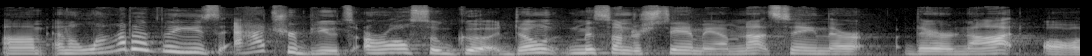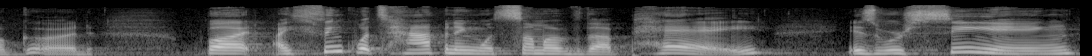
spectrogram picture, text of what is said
Um, and a lot of these attributes are also good. Don't misunderstand me. I'm not saying they're, they're not all good. But I think what's happening with some of the pay is we're seeing,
